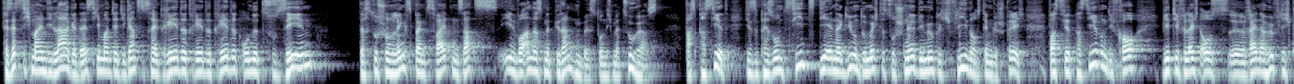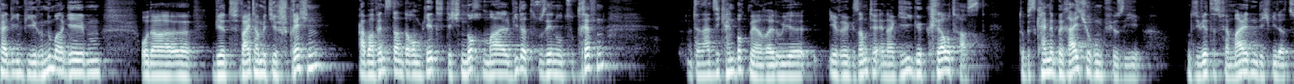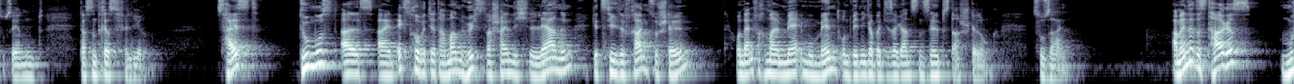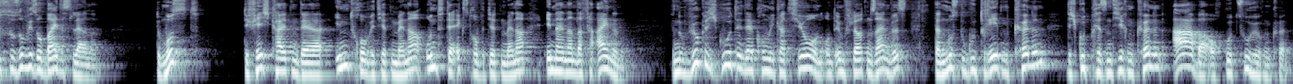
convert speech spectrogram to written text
Versetz dich mal in die Lage, da ist jemand, der die ganze Zeit redet, redet, redet, ohne zu sehen, dass du schon längst beim zweiten Satz irgendwo anders mit Gedanken bist und nicht mehr zuhörst. Was passiert? Diese Person zieht die Energie und du möchtest so schnell wie möglich fliehen aus dem Gespräch. Was wird passieren? Die Frau wird dir vielleicht aus äh, reiner Höflichkeit irgendwie ihre Nummer geben oder äh, wird weiter mit dir sprechen. Aber wenn es dann darum geht, dich nochmal wiederzusehen und zu treffen, dann hat sie keinen Bock mehr, weil du ihr ihre gesamte Energie geklaut hast. Du bist keine Bereicherung für sie. Und sie wird es vermeiden, dich wiederzusehen und das Interesse verlieren. Das heißt, du musst als ein extrovertierter Mann höchstwahrscheinlich lernen, gezielte Fragen zu stellen und einfach mal mehr im Moment und weniger bei dieser ganzen Selbstdarstellung zu sein. Am Ende des Tages musst du sowieso beides lernen. Du musst die Fähigkeiten der introvertierten Männer und der extrovertierten Männer ineinander vereinen. Wenn du wirklich gut in der Kommunikation und im Flirten sein willst, dann musst du gut reden können, dich gut präsentieren können, aber auch gut zuhören können.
